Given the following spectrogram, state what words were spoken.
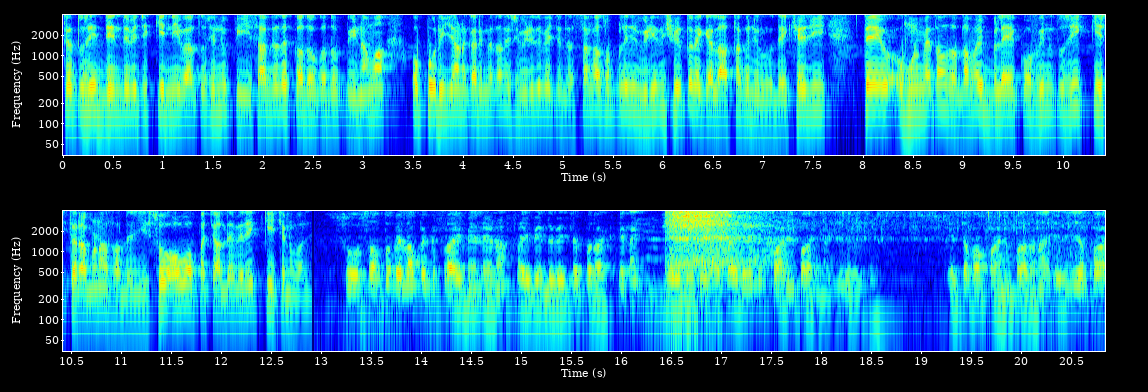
ਤੇ ਤੁਸੀਂ ਦਿਨ ਦੇ ਵਿੱਚ ਕਿੰਨੀ ਵਾਰ ਤੁਸੀਂ ਇਹਨੂੰ ਪੀ ਸਕਦੇ ਹੋ ਤੇ ਕਦੋਂ ਕਦੋਂ ਪੀਣਾ ਵਾ, ਉਹ ਪੂਰੀ ਜਾਣਕਾਰੀ ਮੈਂ ਤੁਹਾਨੂੰ ਇਸ ਵੀਡੀਓ ਦੇ ਵਿੱਚ ਦੱਸਾਂਗਾ। ਸੋ ਪਲੀਜ਼ ਵੀਡੀਓ ਨੂੰ ਸ਼ੁਰੂ ਤੋਂ ਲੈ ਕੇ ਲਾਸਟ ਤੱਕ ਜਰੂਰ ਦੇਖਿਓ ਜੀ। ਤੇ ਹੁਣ ਮੈਂ ਤੁਹਾਨੂੰ ਦੱਸਦਾ ਵਾਂ ਵੀ ਬਲੈਕ ਕਾਫੀ ਨੂੰ ਤੁਸੀਂ ਕਿਸ ਤਰ੍ਹਾਂ ਬਣਾ ਸਕਦੇ ਹੋ ਜੀ। ਸੋ ਆਓ ਆਪਾਂ ਚੱਲਦੇ ਹਾਂ ਮੇਰੇ ਕਿਚਨ ਵੱਲ। ਸੋ ਸਭ ਤੋਂ ਪਹਿਲਾਂ ਆਪਾਂ ਇੱਕ ਫਰਾਈ ਪੈਨ ਲੈਣਾ। ਫਰਾਈ ਪੈਨ ਦੇ ਵਿੱਚ ਆਪਾਂ ਰੱਖ ਕੇ ਨਾ ਗੈਸ ਦੇ ਆਪਾਂ ਇਹਦੇ ਵਿੱਚ ਪਾਣੀ ਪਾ ਦੇਣਾ ਜਿਹਦੇ ਵਿੱਚ। ਇਹ 'ਚ ਆਪਾਂ ਪਾਣੀ ਪਾ ਦੇਣਾ। ਇਹਦੇ 'ਚ ਆਪਾਂ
